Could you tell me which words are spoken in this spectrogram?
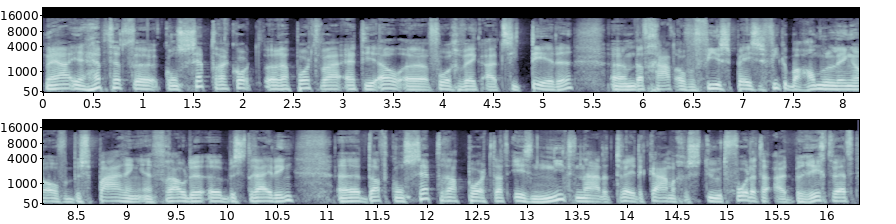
Nou ja, je hebt het conceptrapport rapport waar RTL vorige week uit citeerde. Ehm, dat gaat over vier specifieke behandelingen... over besparing en fraudebestrijding. Eh, dat conceptrapport dat is niet naar de Tweede Kamer gestuurd... voordat er uit bericht werd.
